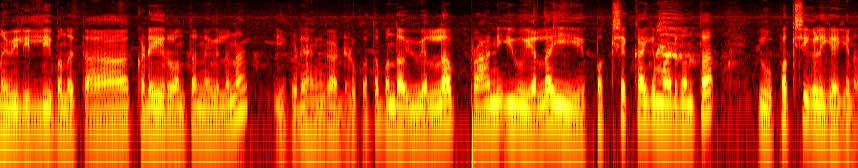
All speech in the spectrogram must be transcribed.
ನವಿಲು ಇಲ್ಲಿ ಬಂದೈತೆ. ಆ ಕಡೆ ಇರುವಂಥ ನವಿಲನ್ನು ಈ ಕಡೆ ಹಂಗೆ ಅಡ್ಡಾಡ್ಕೊತ ಬಂದಾವೆ. ಇವೆಲ್ಲ ಪ್ರಾಣಿ, ಇವು ಎಲ್ಲ ಈ ಪಕ್ಷಕ್ಕಾಗಿ ಮಾಡಿದಂಥ ಇವು ಪಕ್ಷಿಗಳಿಗಾಗಿನ.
